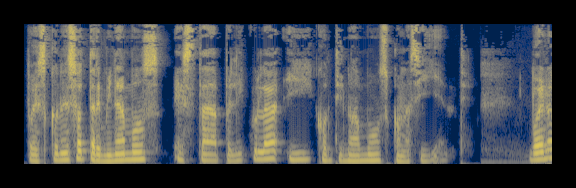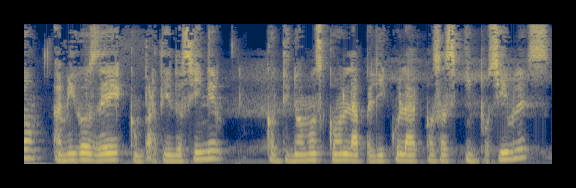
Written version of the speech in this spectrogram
pues con eso terminamos esta película y continuamos con la siguiente. Bueno, amigos de Compartiendo Cine, continuamos con la película Cosas Imposibles.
